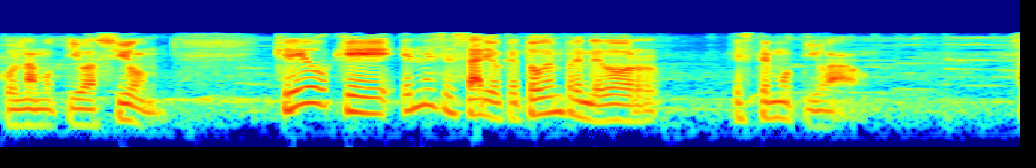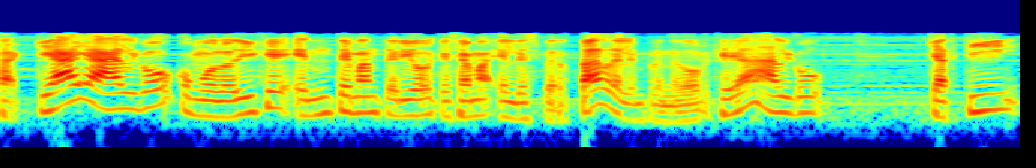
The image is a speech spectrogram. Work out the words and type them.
con la motivación. Creo que es necesario que todo emprendedor esté motivado. O sea, que haya algo, como lo dije en un tema anterior que se llama el despertar del emprendedor, que haya algo que a ti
